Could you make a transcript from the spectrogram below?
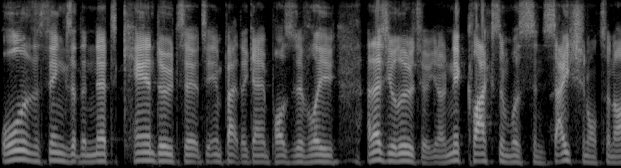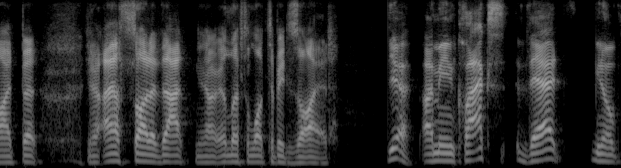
All of the things that the Nets can do to, to impact the game positively. And as you alluded to, you know, Nick Claxton was sensational tonight, but you know, outside of that, you know, it left a lot to be desired. Yeah, I mean, Clax, that you know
